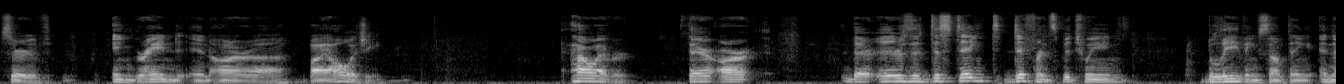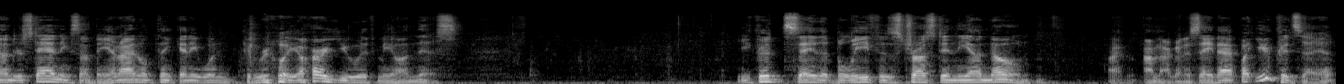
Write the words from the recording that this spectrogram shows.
sort of ingrained in our uh, biology. However, there are there there's a distinct difference between believing something and understanding something, and I don't think anyone could really argue with me on this. You could say that belief is trust in the unknown. I'm not going to say that, but you could say it.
